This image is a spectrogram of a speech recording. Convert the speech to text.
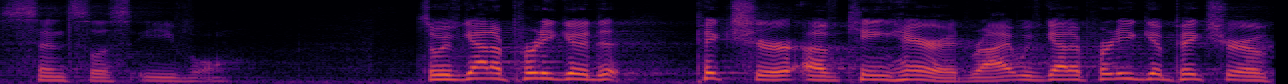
senseless evil. So we've got a pretty good picture of King Herod, right? We've got a pretty good picture of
